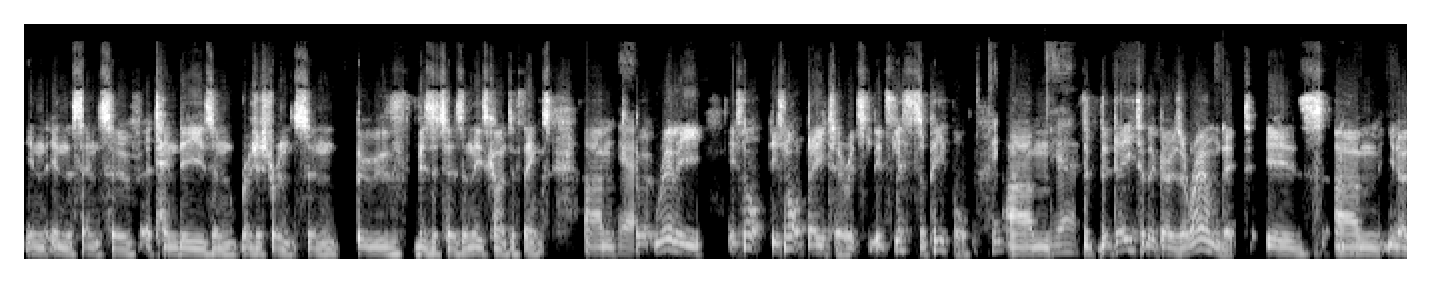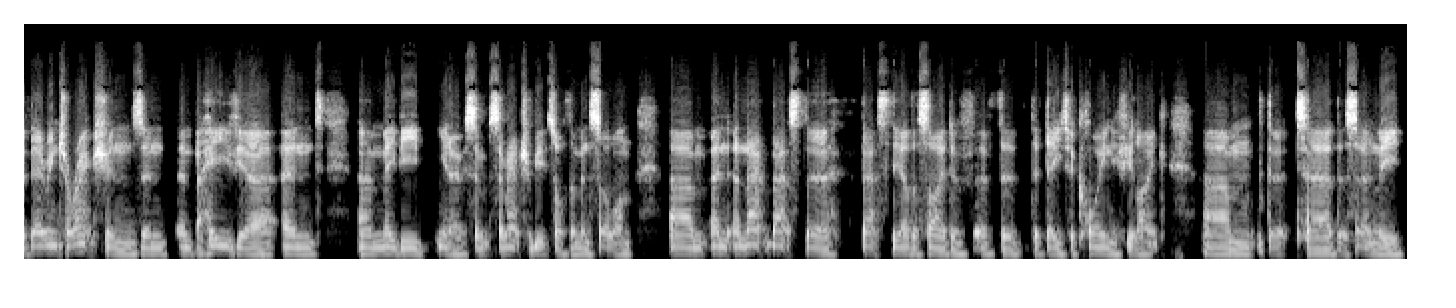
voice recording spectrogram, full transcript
in in the sense of attendees and registrants and booth visitors and these kinds of things. Um, yeah. But really, it's not it's not data. It's it's lists of people. Um, yeah. the, the data that goes around it is mm-hmm. um, you know their interactions and and behavior and um, maybe you know some some attributes of them and so on. Um, and and that that's the that's the other side of, of the, the data coin, if you like, um, that uh, that certainly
